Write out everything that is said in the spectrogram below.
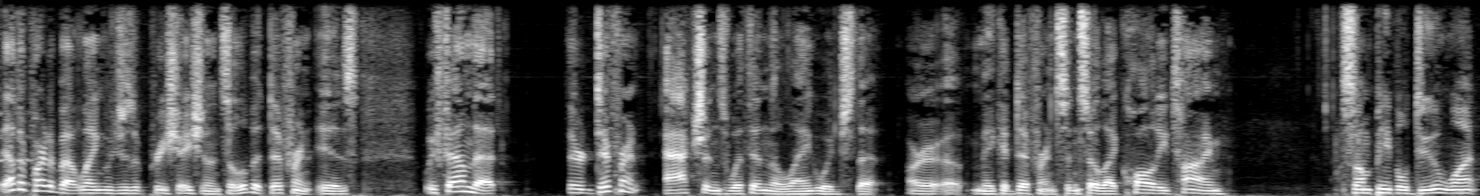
The other part about languages appreciation that's a little bit different is we found that there are different actions within the language that are uh, make a difference. And so, like quality time, some people do want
